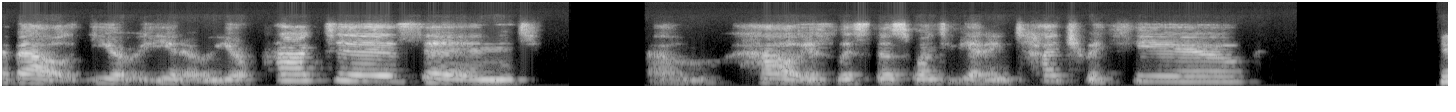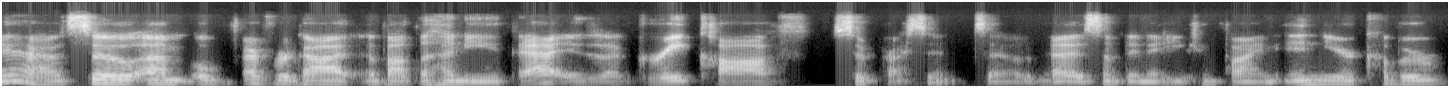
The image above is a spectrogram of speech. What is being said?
about your, you know, your practice and um, how if listeners want to get in touch with you. Yeah, so um, oh, I forgot about the honey. That is a great cough suppressant. So that is something that you can find in your cupboard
